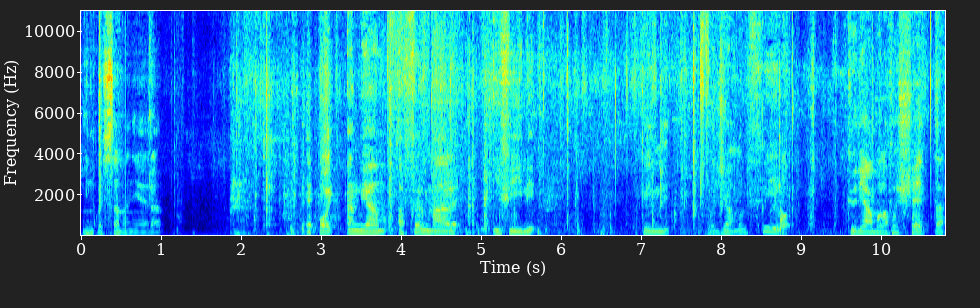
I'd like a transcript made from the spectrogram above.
in questa maniera. E poi andiamo a fermare i fili. Quindi poggiamo il filo chiudiamo la fascetta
